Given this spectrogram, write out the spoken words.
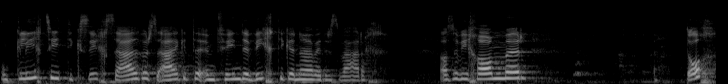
und gleichzeitig sich selber das eigene Empfinden wichtiger nehmen als das Werk. Also wie kann man... Doch,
